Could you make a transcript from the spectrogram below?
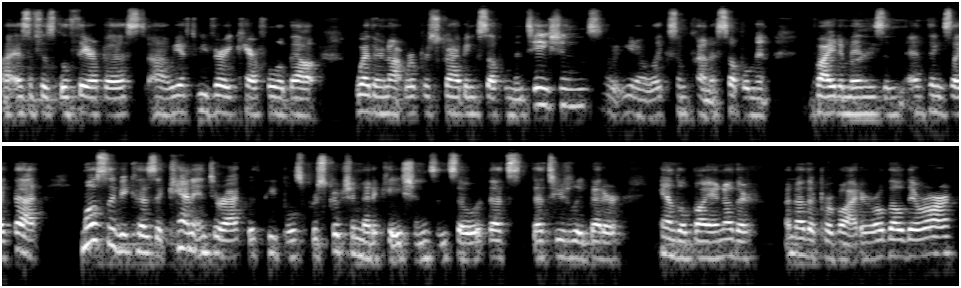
uh, as a physical therapist. Uh, we have to be very careful about whether or not we're prescribing supplementations, or, you know, like some kind of supplement vitamins and, and things like that, mostly because it can interact with people's prescription medications. And so that's that's usually better handled by another another provider, although there are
